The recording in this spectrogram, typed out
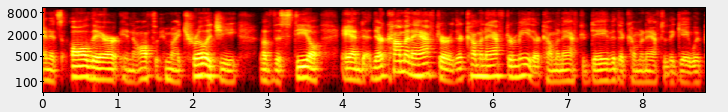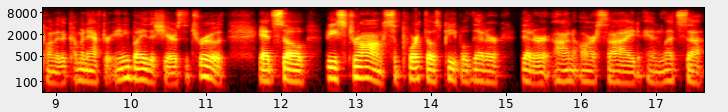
and it's all there in all in my trilogy of the Steal. And they're coming after they're coming after me. They're coming after david. They're coming after the gateway pundit. They're coming after anybody that shares the truth. And so be strong. Support those people that are that are on our side. And let's uh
